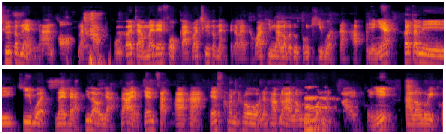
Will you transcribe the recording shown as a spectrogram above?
ชื่อตำแหน่งงานออกนะครับมันก็จะไม่ได้โฟกัสว่าชื่อตำแหน่งเป็นอะไรแต่ว่าทีมงานเรามาดูตรงคีย์เวิร์ดนะครับอย่างเงี้ยก็จะมีคีย์เวิร์ดในแบบที่เราอยากได้อย่างเช่นสัตว์พาหะ test control นะครับเราอะลองดูคนถัดไปอย่างนี้อะลองดูอีกค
